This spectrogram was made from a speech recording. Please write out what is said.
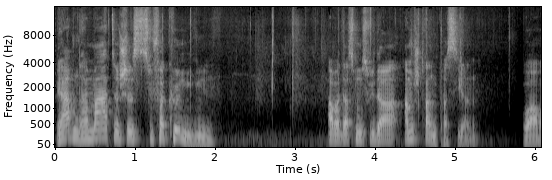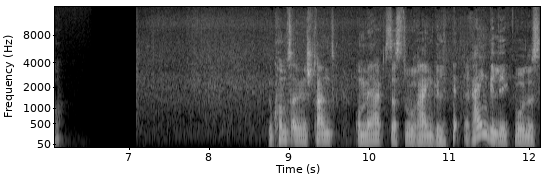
Wir haben Dramatisches zu verkünden. Aber das muss wieder am Strand passieren. Wow. Du kommst an den Strand und merkst, dass du reingele reingelegt wurdest.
